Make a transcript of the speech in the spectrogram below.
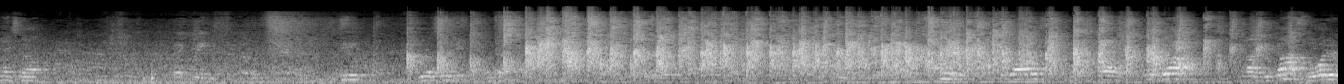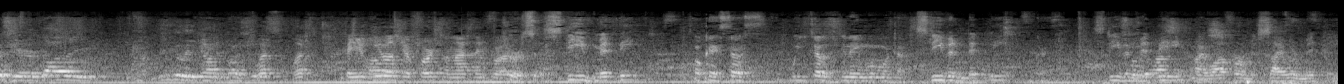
Thanks, Doc. Thank you. Steve, you want to say? Guys, uh, the doc, the lawyer's here, if y'all have any legally kind of questions. What's what? Can you give us your first and last name for us? S- Steve Mitby. Okay, so will you tell us your name one more time? Stephen Mitby. Stephen Mitby. My law firm is Seiler Mitby.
